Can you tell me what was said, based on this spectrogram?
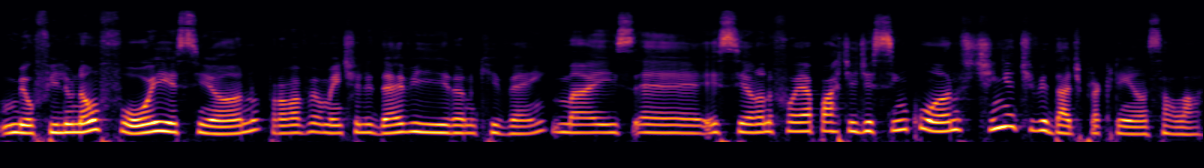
O meu filho não foi esse ano, provavelmente ele deve ir ano que vem, mas é, esse ano foi a partir de 5 anos, tinha atividade para criança lá.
